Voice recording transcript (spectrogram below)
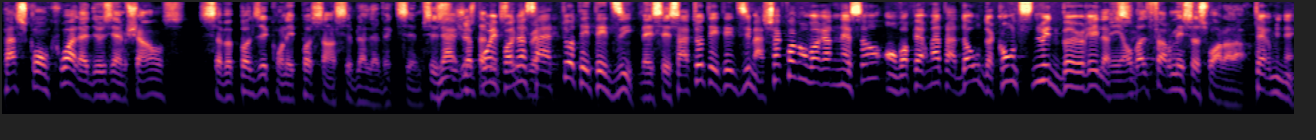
parce qu'on croit à la deuxième chance, ça ne veut pas dire qu'on n'est pas sensible à la victime. C'est le point n'est pas là, ça a tout été dit. Mais c'est ça a tout été dit. Mais à chaque fois qu'on va ramener ça, on va permettre à d'autres de continuer de beurrer là-dessus. on va le fermer ce soir alors. Terminé.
